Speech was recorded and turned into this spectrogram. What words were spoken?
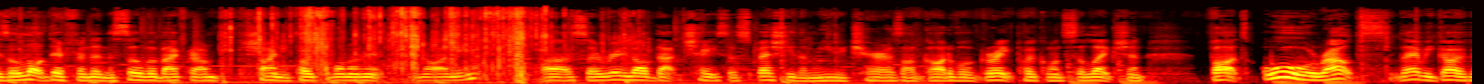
it's a lot different than the silver background shiny Pokemon on it. You know what I mean? Uh, so really love that chase, especially the Mew, Charizard, Gardevoir, great Pokemon selection. But, oh, Ralts, there we go.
